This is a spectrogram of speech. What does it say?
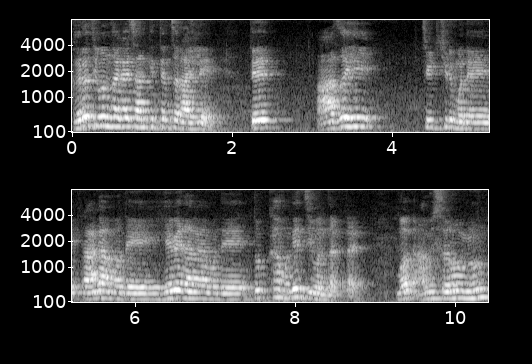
खरं जीवन जगायचं आणखी त्यांचं राहिले ते आजही चिडचिडमध्ये रागामध्ये हेवेदाव्यामध्ये दुःखामध्येच जीवन जगतायत. मग आम्ही सर्व मिळून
